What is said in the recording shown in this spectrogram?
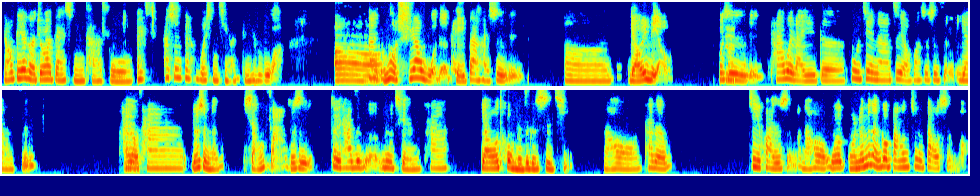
然后第二个就要担心他说，哎，他现在会不会心情很低落啊？哦，他有没有需要我的陪伴，还是嗯、呃、聊一聊，或是他未来的复健啊治疗方式是怎么样子？还有他有什么想法？就是对他这个目前他腰痛的这个事情，然后他的计划是什么？然后我我能不能够帮助到什么？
